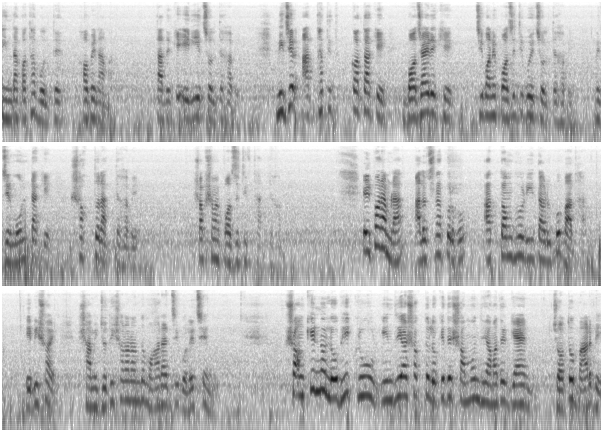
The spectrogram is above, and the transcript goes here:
নিন্দা কথা বলতে হবে না আমার। তাদেরকে এড়িয়ে চলতে হবে। নিজের আধ্যাত্মিকতাকে বজায় রেখে জীবনে পজিটিভ হয়ে চলতে হবে। নিজের মনটাকে শক্ত রাখতে হবে। সবসময় পজিটিভ থাকতে হবে। এরপর আমরা আলোচনা করব আত্মম্ভ রীতারূপ বাধা। এ বিষয়ে স্বামী জ্যোতিষানন্দ মহারাজজি বলেছেন, সংকীর্ণ, লোভী, ক্রূর, ইন্দ্রিয়াসক্ত লোকেদের সম্বন্ধে আমাদের জ্ঞান যত বাড়বে,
